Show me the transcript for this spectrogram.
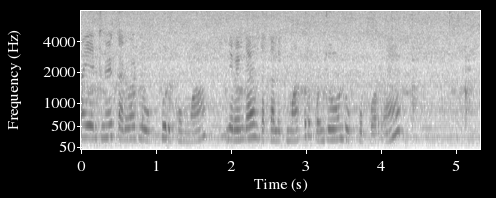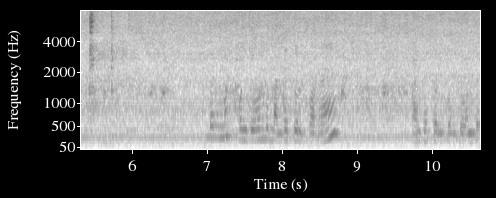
நான் ஏற்கனவே கருவாட்டில் உப்பு இருக்கும்மா. இந்த வெங்காயம் தக்காளிக்கு மாத்திரம் கொஞ்சோண்டு உப்பு போடுறேன். அப்புறமா கொஞ்சோண்டு மஞ்சத்தூள் போடுறேன். மஞ்சத்தூள் கொஞ்சோண்டு.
